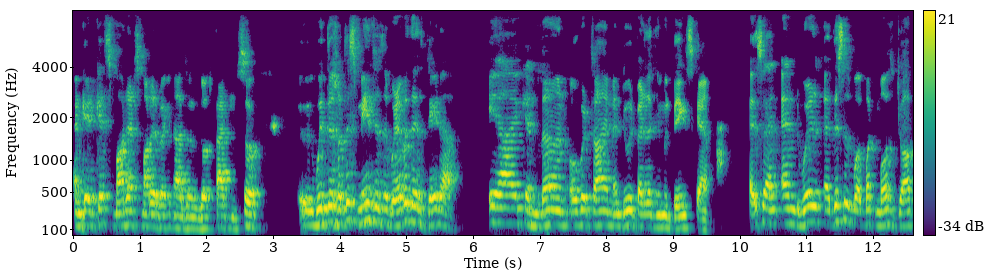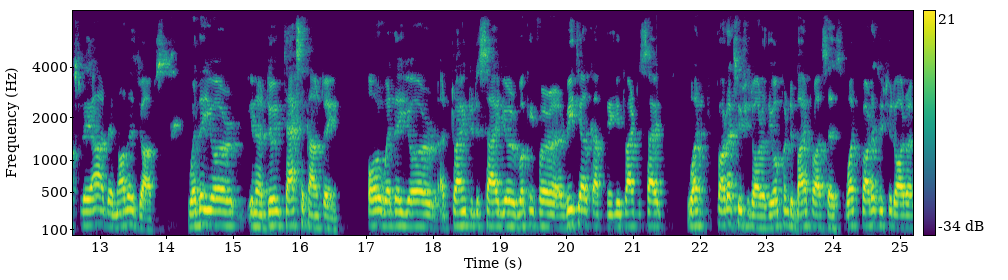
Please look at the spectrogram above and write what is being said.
and get get smarter and smarter at recognizing those patterns. So uh, with this, what this means is that wherever there's data, AI can learn over time and do it better than human beings can. So, and, and uh, this is what, what most jobs today are, they're knowledge jobs. Whether you're you know doing tax accounting or whether you're uh, trying to decide you're working for a retail company, you're trying to decide what products you should order, the open to buy process, what products you should order,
